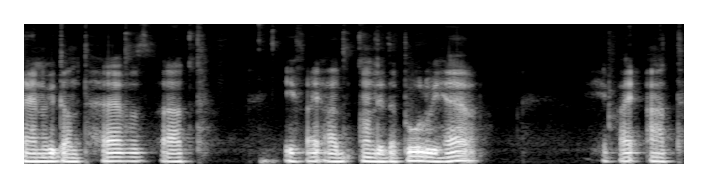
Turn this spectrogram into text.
and we don't have that. If I add only the pool we have if I add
